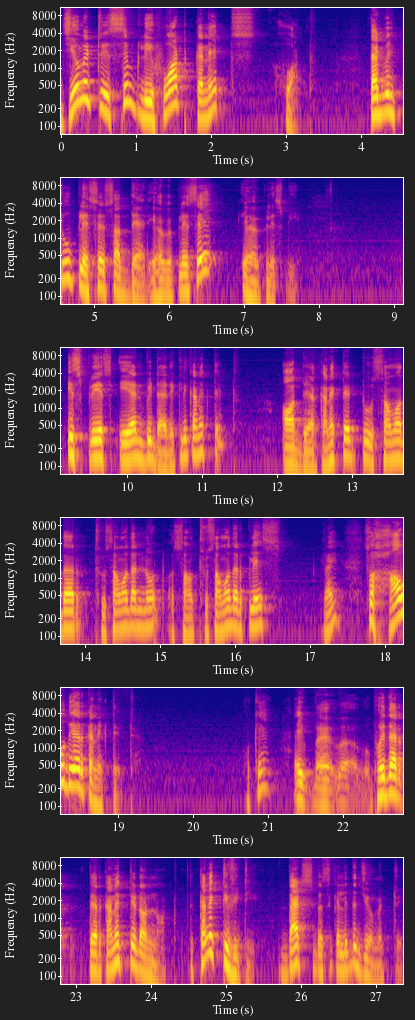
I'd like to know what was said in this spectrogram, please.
Geometry is simply what connects what. That means, two places are there, you have a place A, you have a place B is place A and B directly connected or they are connected to some other through some other node or some through some other place right. So, how they are connected okay? Uh, whether they are connected or not the connectivity that is basically the geometry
